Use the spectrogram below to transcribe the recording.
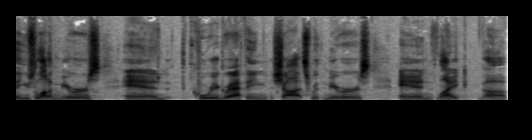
they used a lot of mirrors and choreographing shots with mirrors and like uh,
